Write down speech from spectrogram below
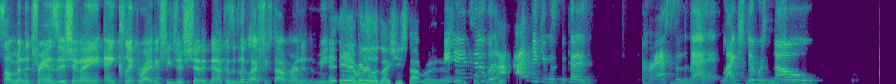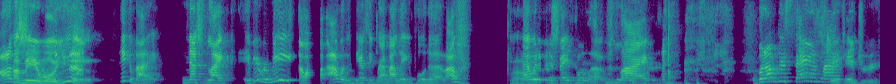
something in the transition ain't ain't click right, and she just shut it down because it looked like she stopped running to me. It, yeah, it really looked like she stopped running. at a It did too, point, but right? I, I think it was because her ass is in the bag. Like there was no all the I shit- mean, well, yeah, think about it. Now, like if it were me, oh, I would have definitely grabbed my leg and pulled up. I, Oh, that would have been a fake pull up. Like, okay. but I'm just saying, like, fake it- injury.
